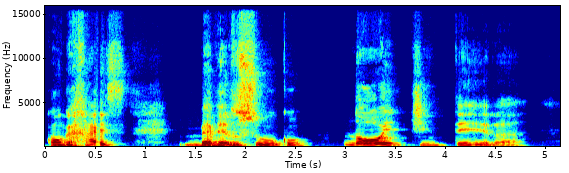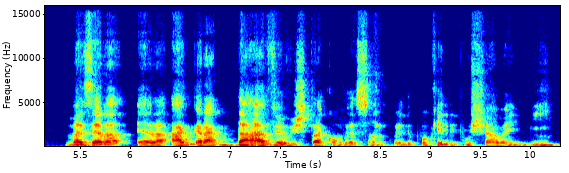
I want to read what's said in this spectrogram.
com gás, bebendo suco, noite inteira. Mas era, era agradável estar conversando com ele, porque ele puxava em mim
